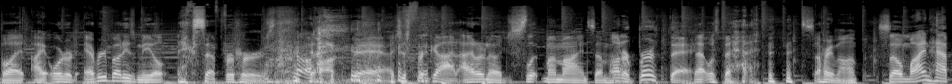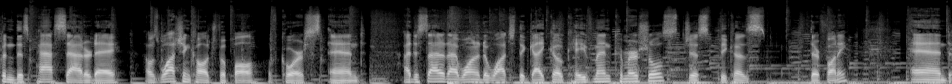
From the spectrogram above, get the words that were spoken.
but I ordered everybody's meal except for hers. oh, man. I just forgot. I don't know. It just slipped my mind somehow. On her birthday. That was bad. Sorry, mom. So mine happened this past Saturday. I was watching college football, of course, and I decided I wanted to watch the Geico Cavemen commercials just because they're funny. And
